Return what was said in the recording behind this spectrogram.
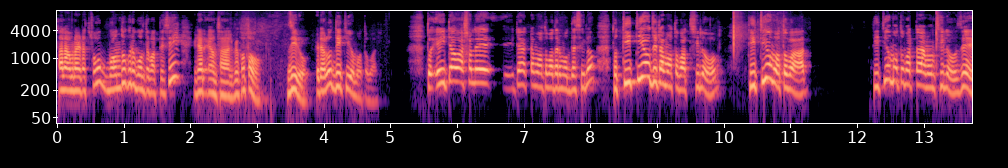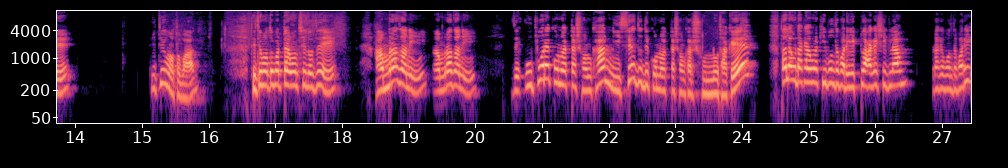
তাহলে আমরা এটা চোখ বন্ধ করে বলতে পারতেছি, এটার অ্যান্সার আসবে কত? জিরো। এটা হলো দ্বিতীয় মতবাদ। তো এইটাও আসলে, এটা একটা মতবাদের মধ্যে ছিল। তো তৃতীয় যেটা মতবাদ ছিল, তৃতীয় মতবাদ, তৃতীয় মতবাদটা এমন ছিল যে, তৃতীয় মতবাদ, তৃতীয় মতবাদটা এমন ছিল যে আমরা জানি আমরা জানি যে উপরে কোনো একটা সংখ্যা, নিচে যদি কোনো একটা সংখ্যার শূন্য থাকে, তাহলে ওটাকে আমরা কি বলতে পারি? একটু আগে শিখলাম। ওটাকে বলতে পারি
